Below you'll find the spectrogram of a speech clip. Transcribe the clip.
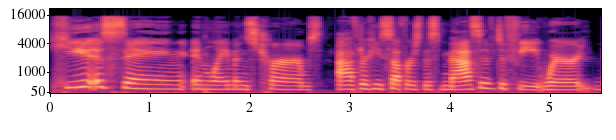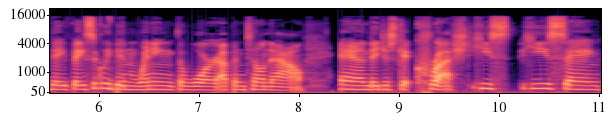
He is saying, in layman's terms, after he suffers this massive defeat where they've basically been winning the war up until now and they just get crushed, he's he's saying,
